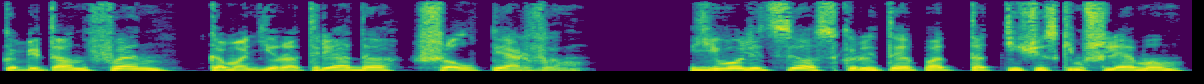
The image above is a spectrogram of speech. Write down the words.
Капитан Фен, командир отряда, шел первым. Его лицо, скрытое под тактическим шлемом,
